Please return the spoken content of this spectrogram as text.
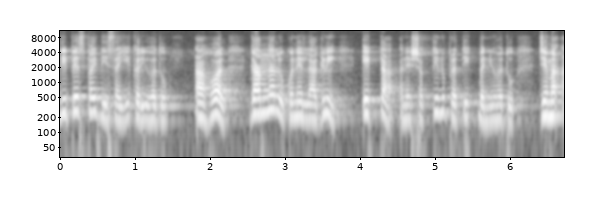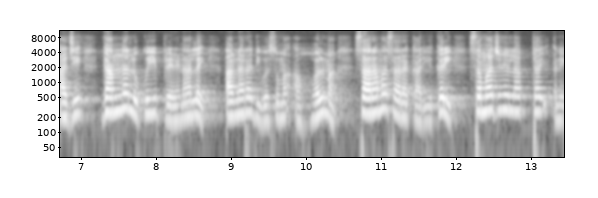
દીપેશભાઈ દેસાઈએ કર્યું હતું. આ હોલ ગામના લોકોને લાગણી એકતા અને શક્તિનું પ્રતીક બન્યું હતું, જેમાં આજે ગામના લોકોએ પ્રેરણા લઈ આવનારા દિવસોમાં આ હોલમાં સારામાં સારા કાર્ય કરી સમાજને લાભ થાય અને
